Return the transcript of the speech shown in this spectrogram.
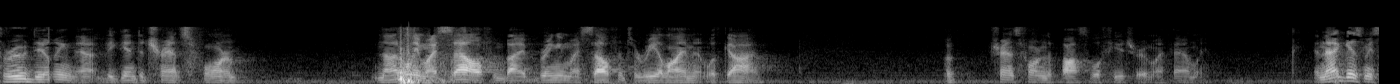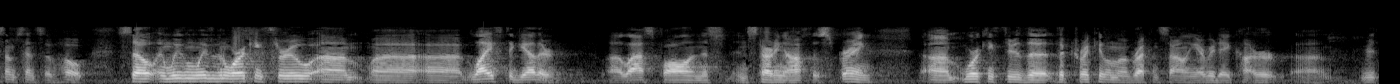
through doing that, begin to transform not only myself and by bringing myself into realignment with God, transform the possible future of my family. And that gives me some sense of hope. So, and we've, we've been working through um, uh, uh, life together uh, last fall and, this, and starting off this spring, um, working through the, the curriculum of reconciling everyday con- or uh, re-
